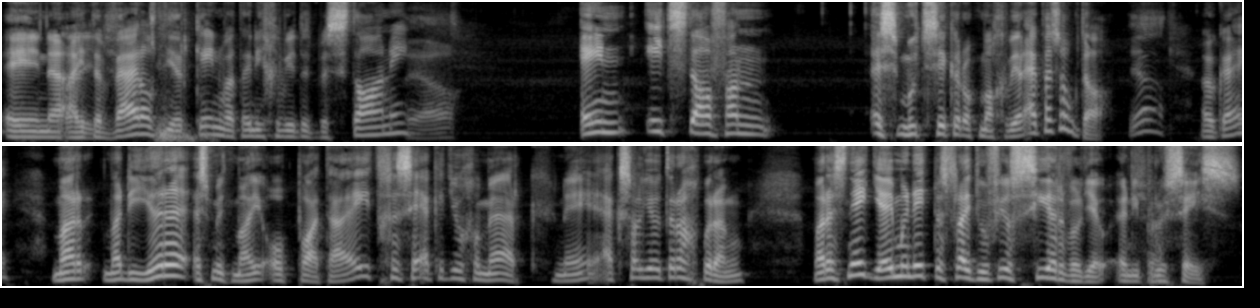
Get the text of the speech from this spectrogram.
en uh, hy het 'n wêreld leer ken wat hy nie geweet het bestaan nie Ja. En iets daarvan is moet seker ook mag gebeur. Ek was ook daar. Ja. Okay? Maar maar die Here is met my op pad. Hy het gesê ek het jou gemerk, nê? Nee, ek sal jou terugbring. Maar is net jy moet net besluit hoeveel seer wil jy in die Sure. proses.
